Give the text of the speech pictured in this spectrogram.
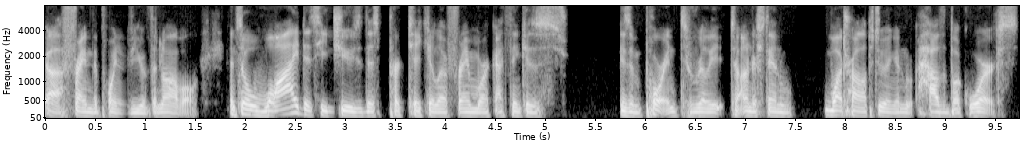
uh, frame the point of view of the novel. And so why does he choose this particular framework i think is is important to really to understand what Trollope's doing and how the book works.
